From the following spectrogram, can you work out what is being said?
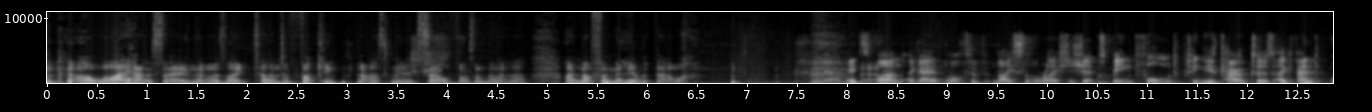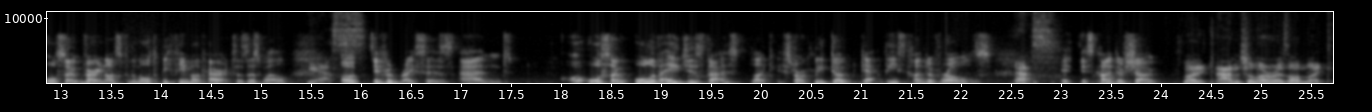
"Oh, well, I had a saying that was like, tell him to fucking ask me himself or something like that." I'm not familiar with that one. Yeah, it's fun. Again, lots of nice little relationships being formed between these characters, and also very nice for them all to be female characters as well, Yes. of different races, and also all of ages that has, like historically don't get these kind of roles yes. in this kind of show. Like Angela is on like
